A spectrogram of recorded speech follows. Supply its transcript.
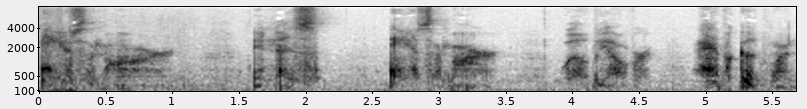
ASMR. And this ASMR will be over. Have a good one.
